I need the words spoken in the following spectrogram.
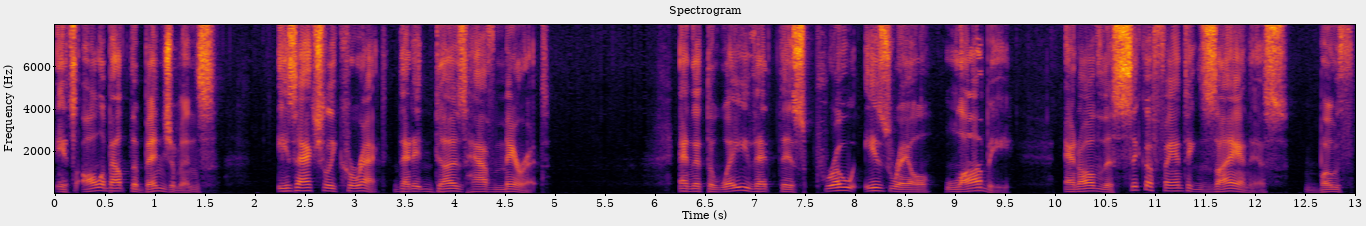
it's all about the Benjamins is actually correct, that it does have merit. And that the way that this pro Israel lobby and all the sycophantic Zionists, both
